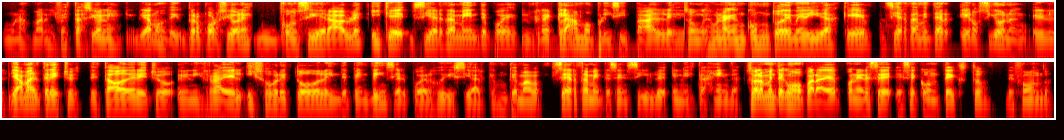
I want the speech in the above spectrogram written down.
unas manifestaciones, digamos, de proporciones considerables y que ciertamente pues el reclamo principal es, son, es un conjunto de medidas que ciertamente er, erosionan el ya maltrecho de Estado de Derecho en Israel y sobre todo la independencia del Poder Judicial, que es un tema ciertamente sensible en esta agenda. Solamente como para poner ese, ese contexto de fondo.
